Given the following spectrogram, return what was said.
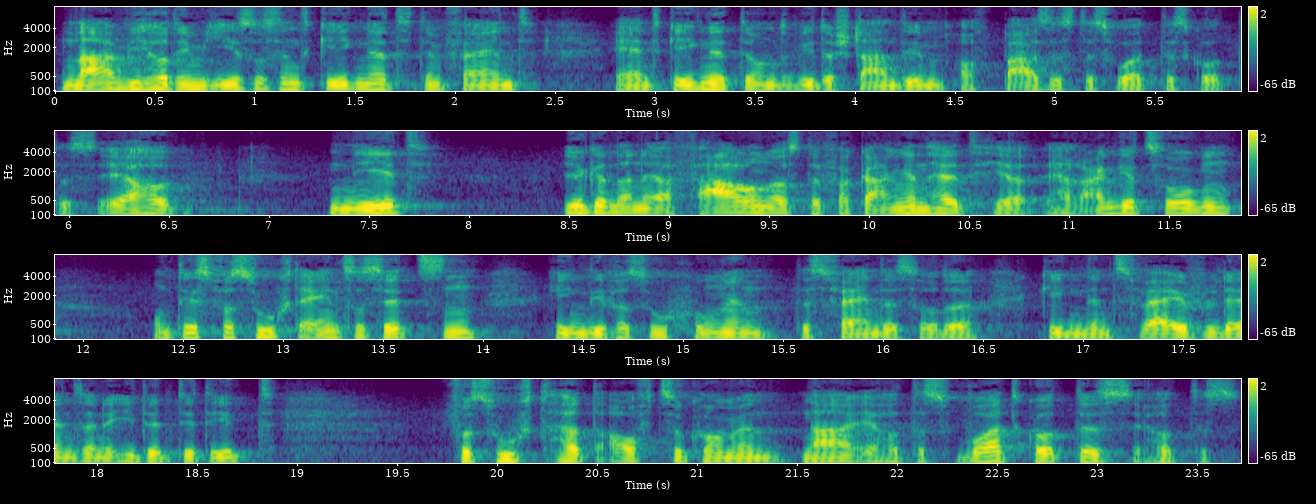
Na, wie hat ihm Jesus entgegnet, dem Feind? Er entgegnete und widerstand ihm auf Basis des Wortes Gottes. Er hat nicht irgendeine Erfahrung aus der Vergangenheit her herangezogen und das versucht einzusetzen gegen die Versuchungen des Feindes oder gegen den Zweifel, der in seiner Identität versucht hat aufzukommen. Na, er hat das Wort Gottes, er hat das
